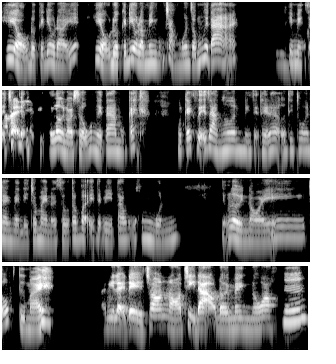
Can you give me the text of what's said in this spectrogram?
hiểu được cái điều đấy ấy, hiểu được cái điều là mình cũng chẳng muốn giống người ta ấy thì mình sẽ chấp nhận cái lời nói xấu của người ta một cách một cách dễ dàng hơn. Mình sẽ thấy là ừ thì thôi đành phải để cho mày nói xấu tao vậy tại vì tao cũng không muốn những lời nói tốt từ mày tại vì lại để cho nó chỉ đạo đời mình đúng không ừ.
